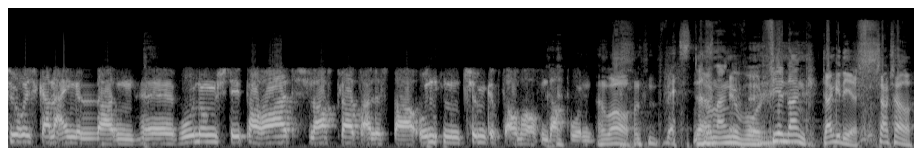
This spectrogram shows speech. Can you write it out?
Zürich gerne eingeladen. Äh, Wohnung steht parat, Schlafplatz, alles da. Unten ein Gym gibt es auch noch auf dem Dachboden. wow, besten Das ist ein Angebot. Vielen Dank. Danke dir. Ciao, ciao.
